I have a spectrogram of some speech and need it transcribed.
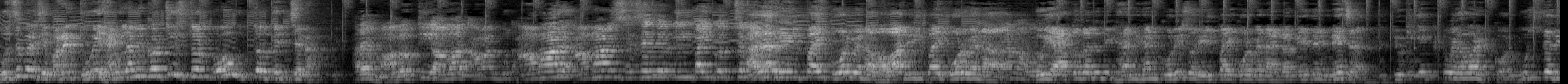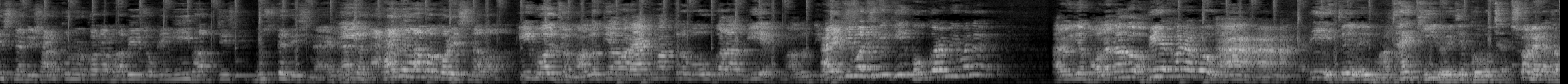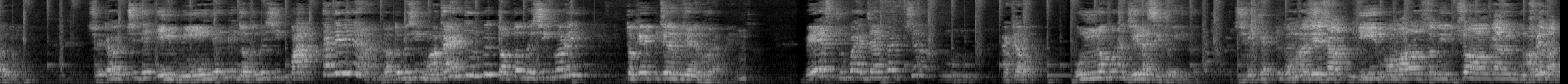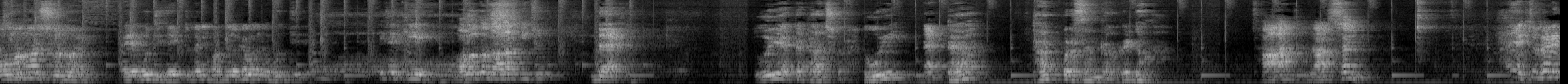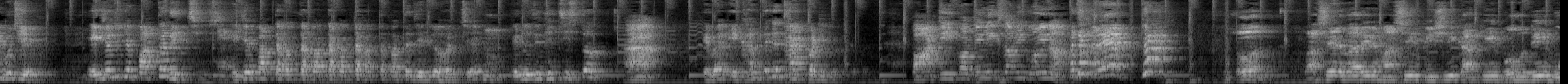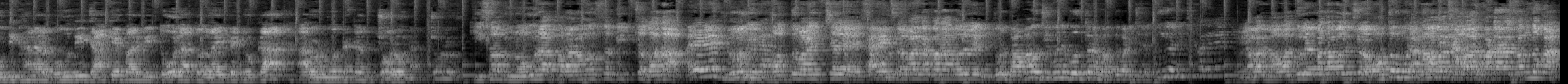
বুঝতে পেরেছি মানে তুই হ্যাংলামি করছিস তোর বউ উত্তর দিচ্ছে না। আরে মালতী আমার আমার আমার আমার মেসেজে রিল পাই করছে না? আরে রিল পাই করবে না বাবা রিল পাই করবে না। তুই এতটা যদি ঘ্যান ঘ্যান করিস ও রিল পাই করবে না এটা মেয়েদের নেচার তুই ওকে একটু অ্যাভয়েড কর বুঝতে দিস না তুই সারাক্ষণ ওর কথা ভাবিস ওকে নিয়েই ভাবছিস বুঝতে দিস না। এটা হ্যাংলামো করিস না বাবা। কি বলছো? মালতী আমার একমাত্র বউ করা বিয়ে। মালতী কি বলছিস কি? কি? বউ করাবি মানে? আরে ওই যে বলে না গো? বিয়ে করা হ্যাঁ হ্যাঁ। আরে তোর এই মাথায় কি রয়েছে গোবর ছাড়? শোন একটা কথা বলি। সেটা হচ্ছে যে এই মেয়েদেরকে যত বেশি পাত্তা দিবি না যত বেশি মাথায় তুলবি তত বেশি করে তোকে পিছনে পিছনে ঘোরাবে। বেস্ট উপায়ের জায়গা হচ্ছে একটা অন্য কোনো জেলাসি তৈরি করতে হবে। সেই একটু তোমরা যে সব কি পরামর্শ দিচ্ছ আমাকে আমি বুঝতে পারছি। পরামর্শ নয়। এটা বুদ্ধি দে একটুখানি ভদ্রলোকের মতো বুদ্ধি দে। এটা কে? বলো তো দাদা কিছু। দেখ তুই একটা কাজ কর তুই একটা থার্ড পার্সন কাউকে ঢোকা। থার্ড গার্সেন একটুখানি বুঝিয়ে এই যে তুই যে পাত্তা দিচ্ছিস এই যে পাত্তা পাত্তা পাত্তা পাত্তা পাত্তা পাত্তা যেগুলো হচ্ছে। এগুলো তুই দিচ্ছিস তো? হ্যাঁ। এবার এখান থেকে থার্ড পার্টি করতে হবে। পার্টি কটিলিক্স আমি করি না। আচ্ছা আরে। শোন পাশের বাড়ির মাসি পিসি কাকি বৌদি মুদিখানার বৌদি যাকে পারবি তোল আর তোর লাইফে ঢোকা আর ওর মধ্যে একটা জড়ো না জড়ো কি সব নোংরা পরামর্শ দিচ্ছ দাদা? আরে ভদ্র বাড়ির ছেলে কথা বলবেন। তোর বাবাও জীবনে বলতো না ভক্ত বাড়ি ছিল। তুই কি করে রে? তুমি আবার বাবা তুলে কথা বলছো? অত মোটা আমার ছাড়া। বাবার পাটার সন্দেকান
